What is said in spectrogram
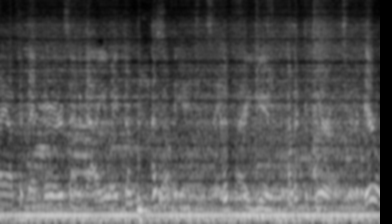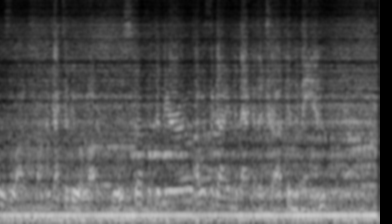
fly out to vendors and evaluate them. I love the agency. Good for you. I like the bureau too. The bureau was a lot of fun. I got to do a lot of cool stuff with the bureau. I was the guy in the back of the truck in the van.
